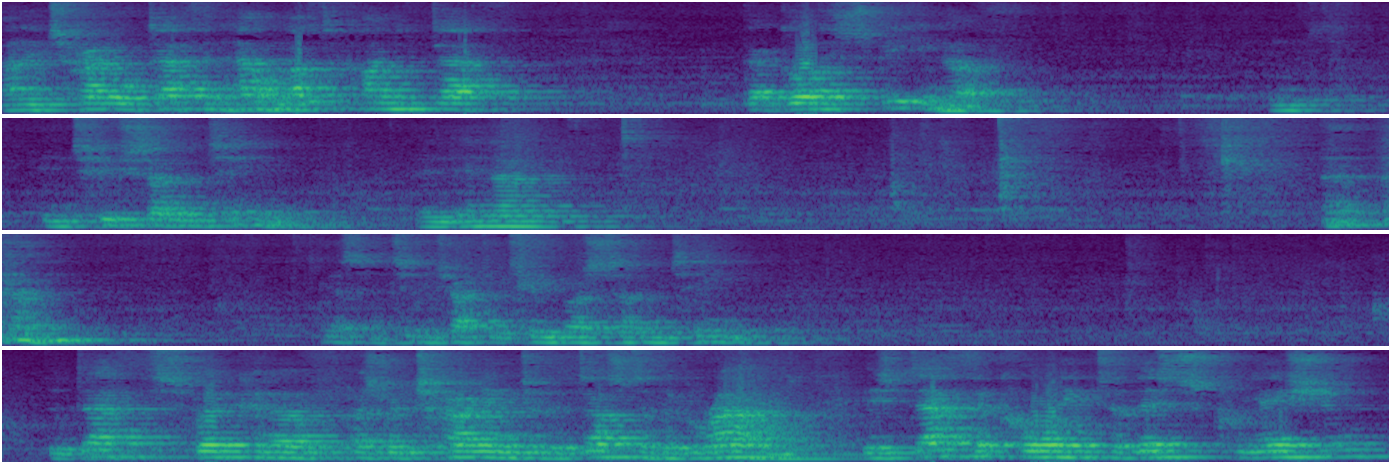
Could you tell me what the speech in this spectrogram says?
and eternal death in hell. That's the kind of death that God is speaking of in, in 217. In, in um, yes, in chapter 2, verse 17. The death spoken of as returning to the dust of the ground is death according to this creation,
